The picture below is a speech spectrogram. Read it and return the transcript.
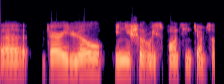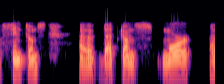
a very low initial response in terms of symptoms. Uh, that comes more uh,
